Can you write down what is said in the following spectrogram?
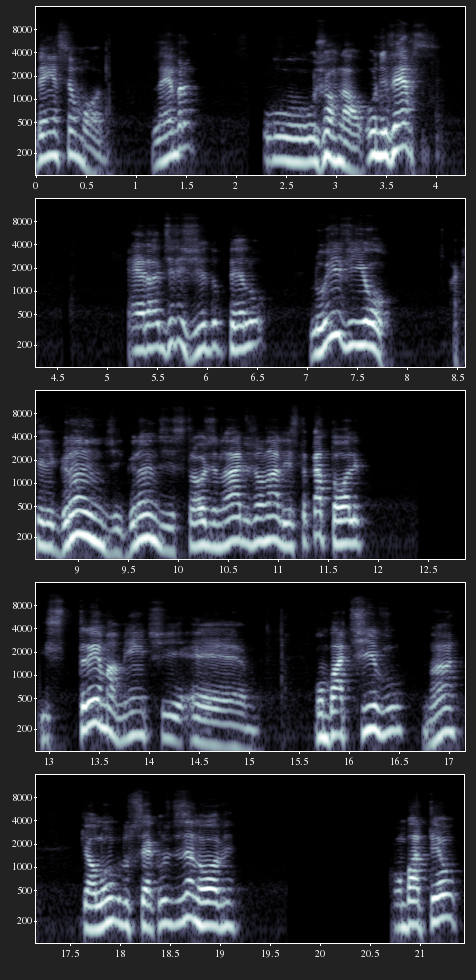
bem a seu modo. Lembra? O jornal Universe era dirigido pelo Louis Viot, aquele grande, grande, extraordinário jornalista católico, extremamente é, combativo, né, que ao longo do século XIX combateu,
